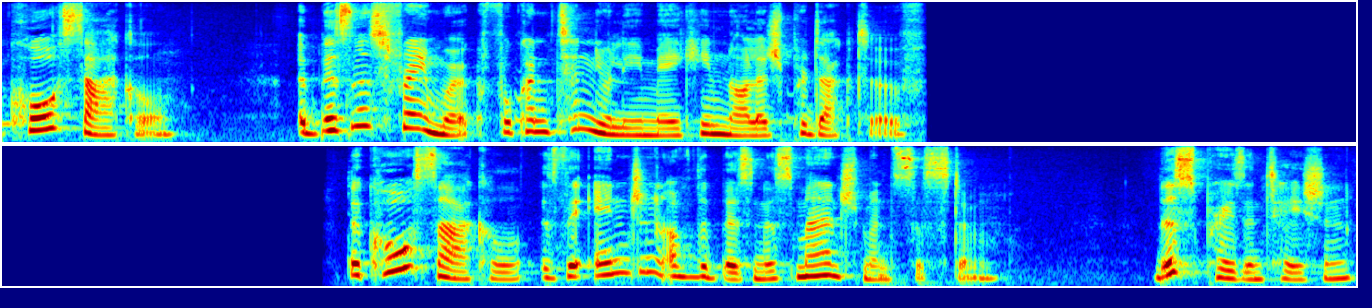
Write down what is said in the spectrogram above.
Core Cycle, a business framework for continually making knowledge productive. The Core Cycle is the engine of the business management system. This presentation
